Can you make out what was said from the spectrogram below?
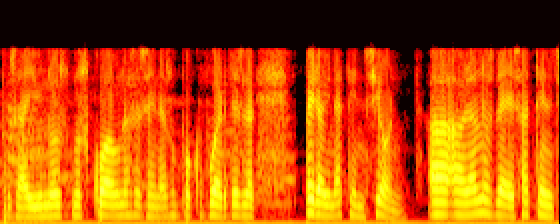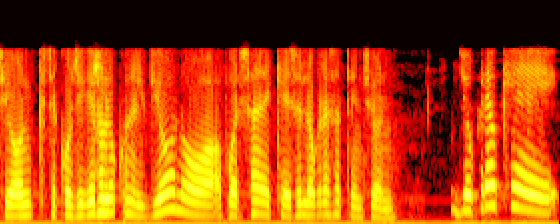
pues hay unos, unos unas escenas un poco fuertes, pero hay una tensión. Ah, háblanos de esa tensión, ¿se consigue solo con el guion o a fuerza de que se logra esa tensión? Yo creo que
